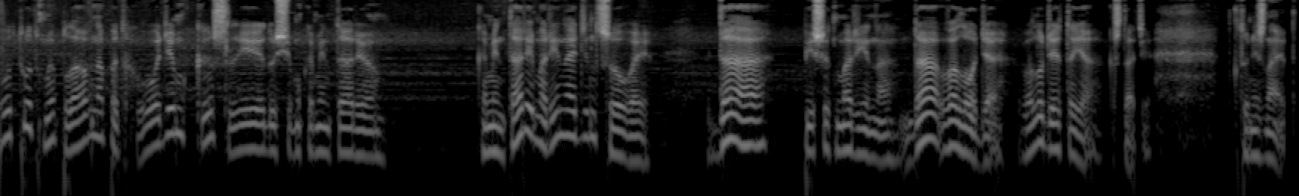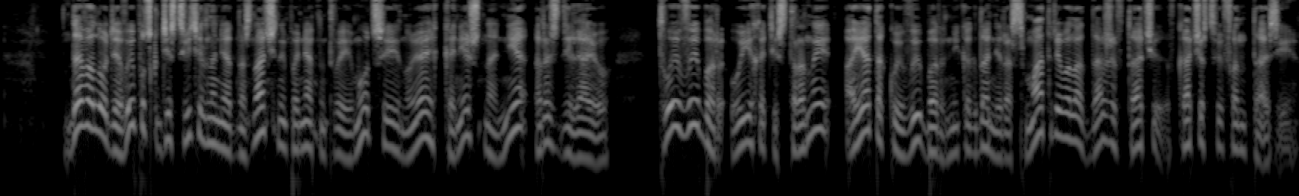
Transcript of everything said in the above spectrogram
Вот тут мы плавно подходим к следующему комментарию. Комментарий Марины Одинцовой. «Да», — пишет Марина, — «да, Володя». Володя — это я, кстати, кто не знает. «Да, Володя, выпуск действительно неоднозначный, понятны твои эмоции, но я их, конечно, не разделяю. Твой выбор — уехать из страны, а я такой выбор никогда не рассматривала даже в, таче, в качестве фантазии».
